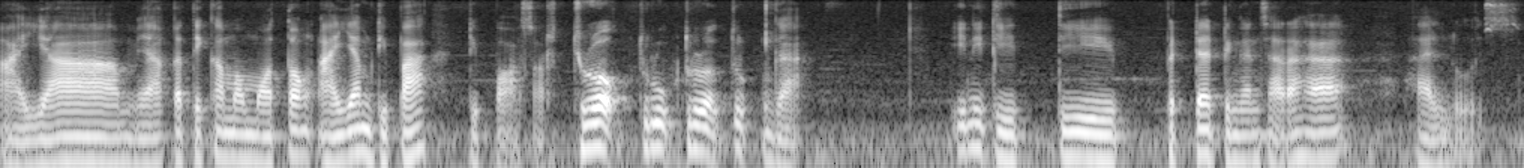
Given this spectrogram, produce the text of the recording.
ayam ya. Ketika memotong ayam di pa di pasar druk enggak. Ini di dibedah dengan cara ha, halus.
